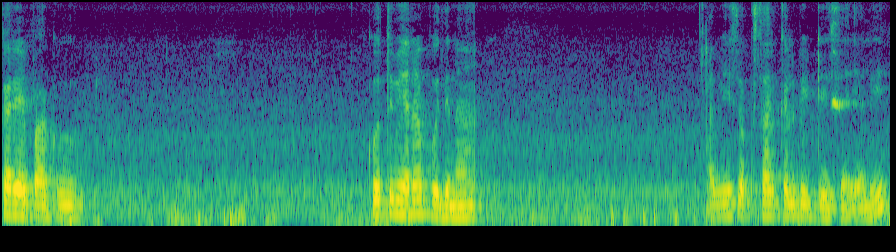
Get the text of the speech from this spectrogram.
కరివేపాకు కొత్తిమీర పుదీనా అవి వేసి ఒకసారి కలిపెట్టేసేయాలి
